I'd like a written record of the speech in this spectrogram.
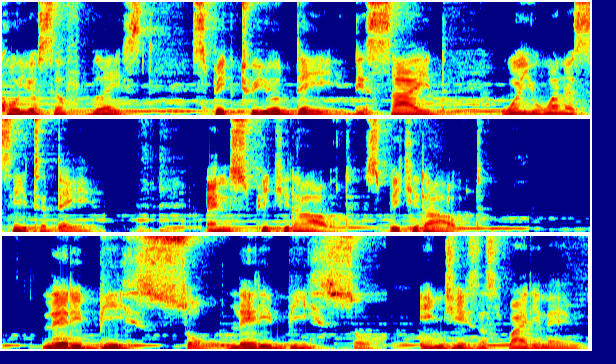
Call yourself blessed. Speak to your day. Decide what you want to see today and speak it out. Speak it out. Let it be so. Let it be so. In Jesus' mighty name.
